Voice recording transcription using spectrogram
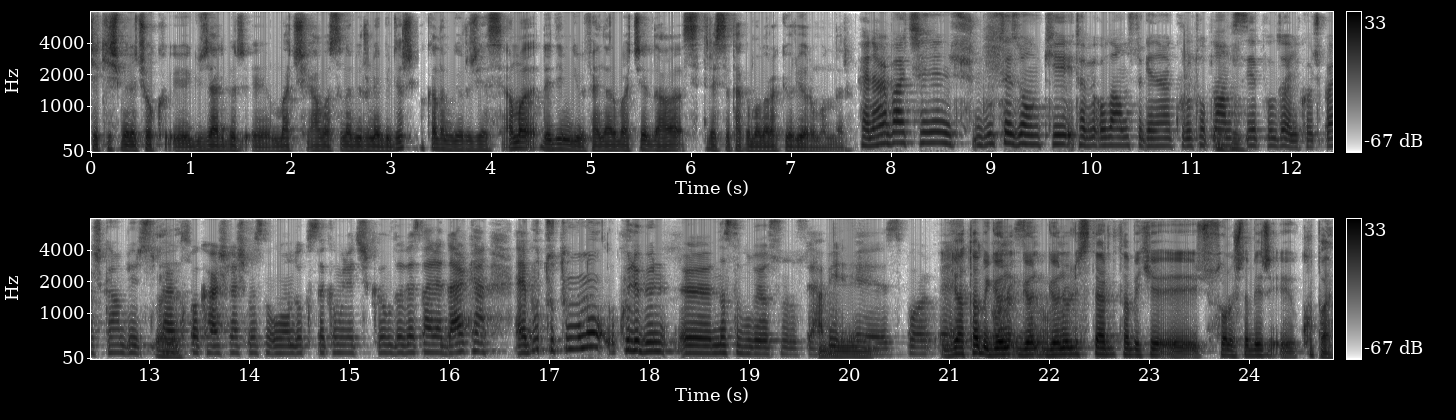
çekişmeli çok e, güzel bir e, maç havasına bürünebilir. Bakalım göreceğiz. Ama dediğim gibi Fenerbahçe daha stresli takım olarak görüyorum onları. Fenerbahçe'nin bu sezonki tabii olağanüstü genel kurul toplantısı yapıldı. Ali Koç Başkan bir Süper Evet. Kupa karşılaşmasına U19 takımıyla çıkıldı vesaire derken e, bu tutumunu kulübün e, nasıl buluyorsunuz ya bir e, spor e, Hmm. ya tabii gön- gön- gönül isterdi tabii ki e, sonuçta bir e, kupa.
